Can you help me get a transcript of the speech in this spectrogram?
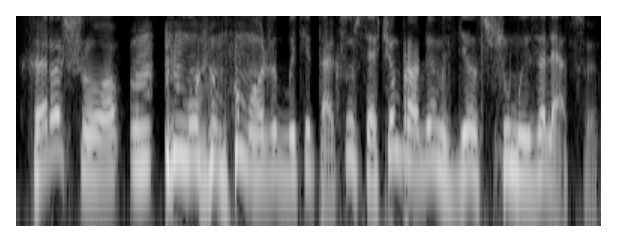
Хорошо, может быть и так. Слушайте, а в чем проблема сделать шумоизоляцию?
